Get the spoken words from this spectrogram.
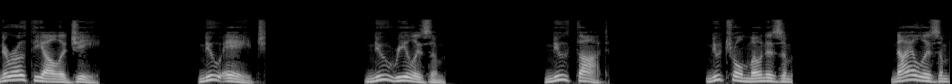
Neurotheology New Age New Realism New Thought Neutral monism Nihilism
